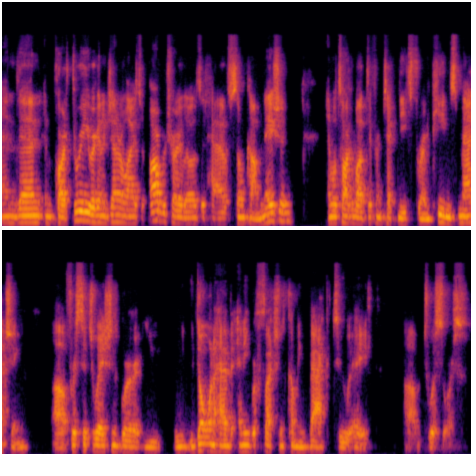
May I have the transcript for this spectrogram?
And then in part three, we're going to generalize to arbitrary loads that have some combination and we'll talk about different techniques for impedance matching uh, for situations where you, you don't want to have any reflections coming back to a, um, to a source.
